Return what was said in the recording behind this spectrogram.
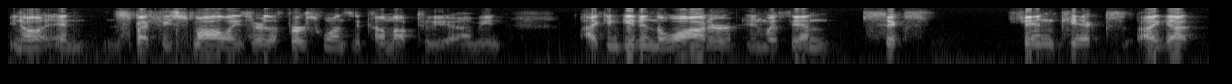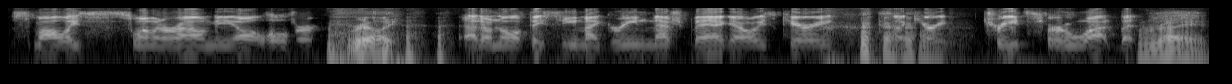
you know, and especially smallies are the first ones that come up to you. I mean, I can get in the water and within six fin kicks, I got smallies swimming around me all over. Really? I don't know if they see my green mesh bag I always carry because I carry treats or what, but Right.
